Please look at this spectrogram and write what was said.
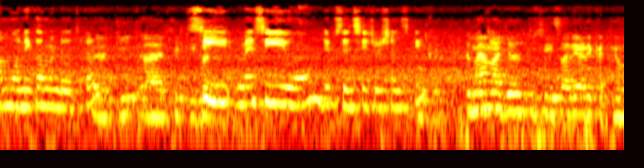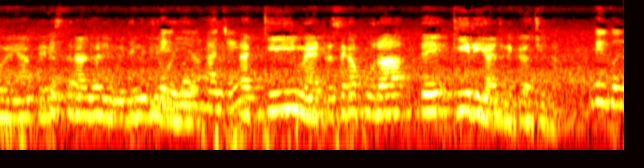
ਅ, ਮੋਨਿਕਾ ਮੰਡੋਤਰਾ ਅਹ, ਕੀ ਅਹ, ਇੱਥੇ ਕੀ ਸੀ ਮੈਂ ਸੀਈਓ ਹਾਂ ਡਿਪਸ ਇੰਸਟੀਟਿਊਸ਼ਨਸ ਦੀ। ਤੇ ਮੈਮ ਅੱਜ ਤੁਸੀਂ ਸਾਰੇ ਜਿਹੜੇ ਇਕੱਠੇ ਹੋਏ ਆ ਫਿਰ ਇਸ ਤਰ੍ਹਾਂ ਤੁਹਾਡੀ ਮੀਟਿੰਗ ਵੀ ਹੋਈ ਬਿਲਕੁਲ, ਆ ਹਾਂਜੀ। ਅਹ, ਕੀ ਮੈਟਰ ਸੀਗਾ ਪੂਰਾ ਤੇ ਕੀ ਰਿਜ਼ਲਟ ਨਿਕਲਿਆ ਉਸ ਚੀਜ਼ ਦਾ? ਬਿਲਕੁਲ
